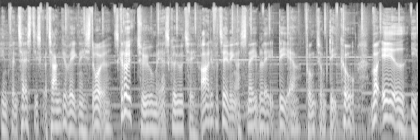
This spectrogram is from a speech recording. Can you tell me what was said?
en fantastisk og tankevækkende historie, skal du ikke tøve med at skrive til radiofortællinger hvor æget i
